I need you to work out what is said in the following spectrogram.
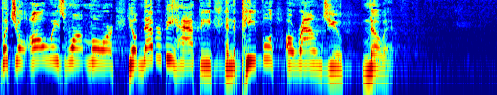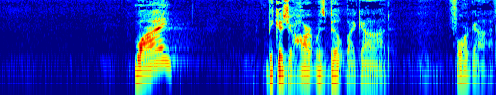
but you'll always want more. You'll never be happy, and the people around you know it. Why? Because your heart was built by God, for God.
